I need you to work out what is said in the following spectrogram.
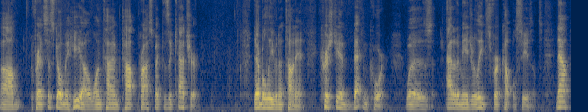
Um, Francisco Mejia, one-time top prospect as a catcher. They're believing a ton in. Christian Bethancourt was out of the major leagues for a couple seasons. Now,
